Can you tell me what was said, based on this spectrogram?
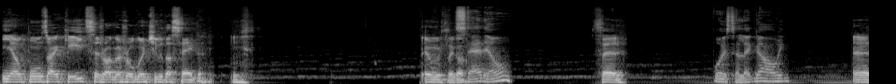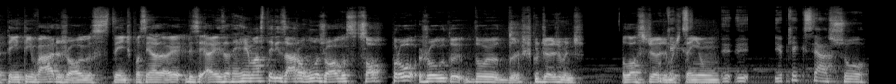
em alguns arcades você joga jogo antigo da SEGA. É muito legal. Sério? Sério. Pô, isso é legal, hein? É, tem, tem vários jogos. Tem, tipo assim, eles, eles até remasterizaram alguns jogos só pro jogo do, do, do acho que o Judgment. Lost Judgment que que tem um. E, e, e, o que, que você achou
